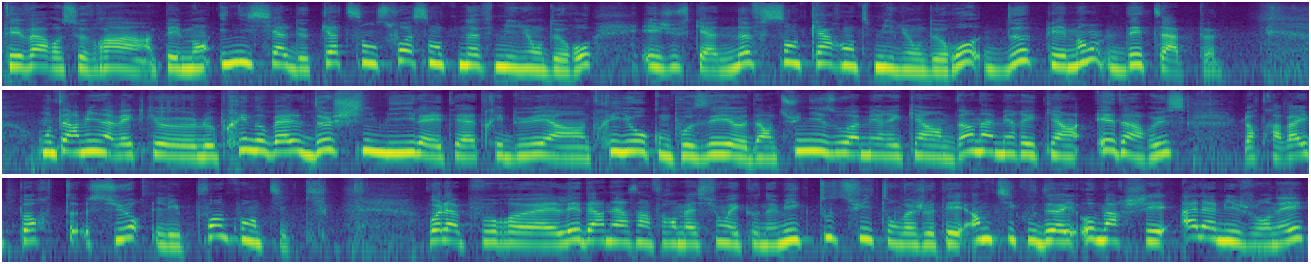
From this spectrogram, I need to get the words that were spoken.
Teva recevra un paiement initial de 469 millions d'euros et jusqu'à 940 millions d'euros de paiement d'étape. On termine avec euh, le prix Nobel de chimie. Il a été attribué à un trio composé euh, d'un Tuniso-américain, d'un Américain et d'un Russe. Leur travail porte sur les points quantiques. Voilà pour euh, les dernières informations économiques. Tout de suite, on va jeter un petit coup d'œil au marché à la mi-journée.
